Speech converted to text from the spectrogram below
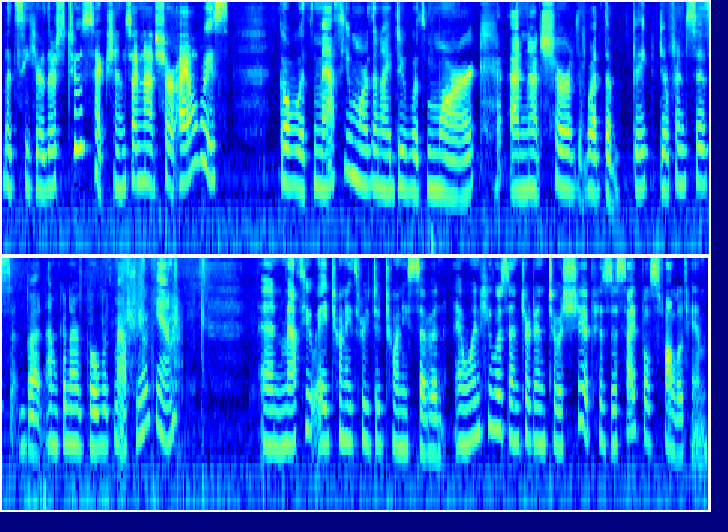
Let's see here. There's two sections. I'm not sure. I always go with Matthew more than I do with Mark. I'm not sure what the big difference is, but I'm going to go with Matthew again and Matthew 8 23 to 27. And when he was entered into a ship, his disciples followed him.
